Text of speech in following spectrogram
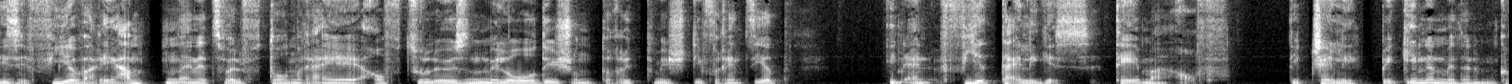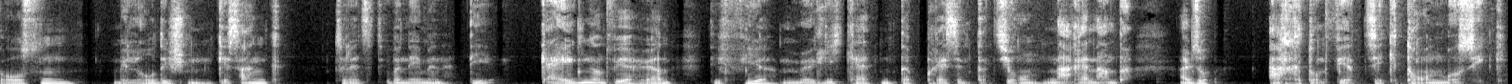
diese vier Varianten, eine Zwölftonreihe aufzulösen, melodisch und rhythmisch differenziert, in ein vierteiliges Thema auf. Die Celli beginnen mit einem großen melodischen Gesang. Zuletzt übernehmen die Geigen und wir hören die vier Möglichkeiten der Präsentation nacheinander. Also 48 Tonmusik.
